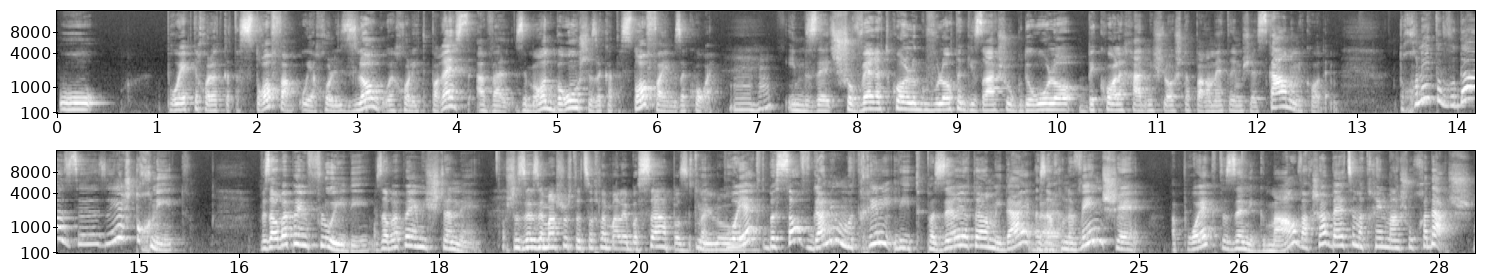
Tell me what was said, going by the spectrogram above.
הוא, פרויקט יכול להיות קטסטרופה, הוא יכול לזלוג, הוא יכול להתפרס, אבל זה מאוד ברור שזה קטסטרופה אם זה קורה. Mm-hmm. אם זה שובר את כל גבולות הגזרה שהוגדרו לו בכל אחד משלושת הפרמטרים שהזכרנו מקודם. תוכנית עבודה זה, זה יש תוכנית, וזה הרבה פעמים פלואידי, וזה הרבה פעמים משתנה. או שזה איזה משהו שאתה צריך למלא בסאפ, אז אומרת, כאילו... פרויקט בסוף, גם אם הוא מתחיל להתפזר יותר מדי, אז. אנחנו נבין שהפרויקט הזה נגמר, ועכשיו בעצם מתחיל משהו חדש.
